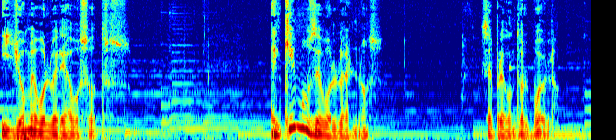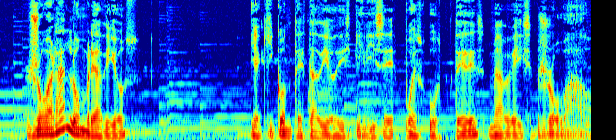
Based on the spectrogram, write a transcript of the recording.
y yo me volveré a vosotros. ¿En qué hemos de volvernos? se preguntó el pueblo. ¿Robará el hombre a Dios? Y aquí contesta Dios y dice, pues ustedes me habéis robado.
